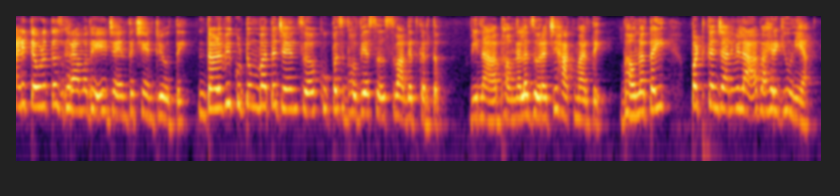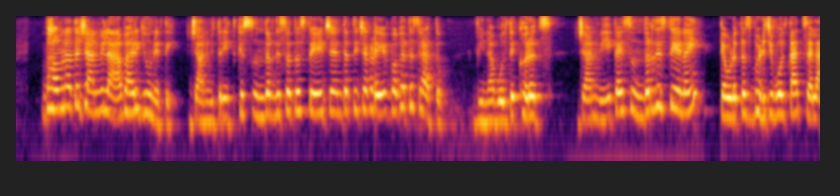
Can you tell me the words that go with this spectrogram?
आणि तेवढ्यातच घरामध्ये जयंतची एंट्री होते. दळवी कुटुंबात जयंतचं खूपच भव्य असं स्वागत करतं. विना भावनाला जोराची हाक मारते. भावनाताई पटकन जान्हवीला बाहेर घेऊन या. भावना तर जान्हवीला बाहेर घेऊन येते. जान्हवी तर इतके सुंदर दिसत असते जयंत तिच्याकडे बघतच राहतो. विना बोलते खरंच जान्हवी काय सुंदर दिसते नाही? तेवढ्यातच भटजी बोलतात चला.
